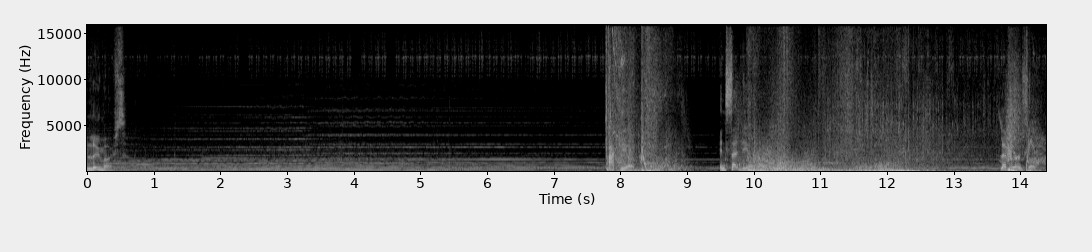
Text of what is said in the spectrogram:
Lumos. Accio. Incendio. Levioso.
